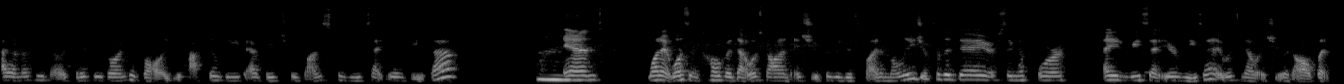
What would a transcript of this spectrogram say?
I don't know if you know this, but if you go into Bali, you have to leave every two months to reset your visa. Mm. And when it wasn't COVID, that was not an issue because you just fly to Malaysia for the day or Singapore and you'd reset your visa. It was no issue at all. But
